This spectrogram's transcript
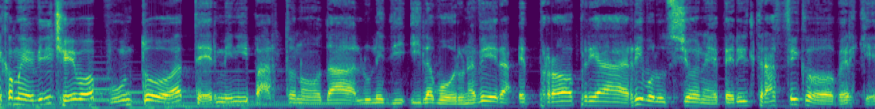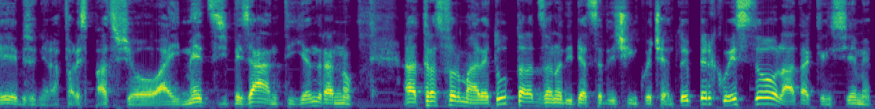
E come vi dicevo, appunto, a Termini partono da lunedì i lavori, una vera e propria rivoluzione per il traffico perché bisognerà fare spazio ai mezzi pesanti che andranno a trasformare tutta la zona di Piazza dei 500 e per questo l'ATAC insieme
